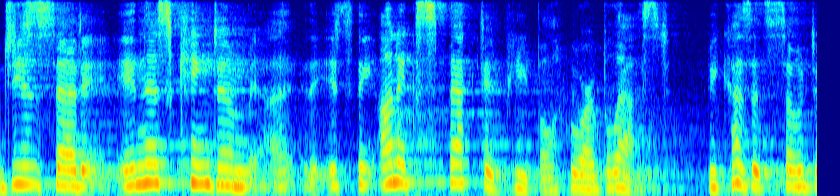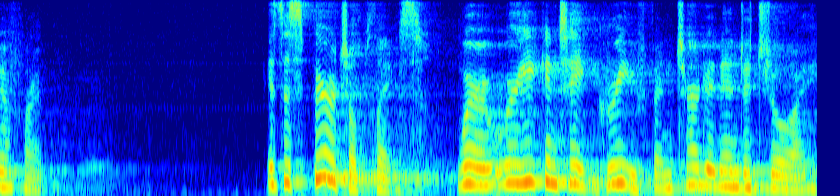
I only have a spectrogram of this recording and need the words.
Jesus said, In this kingdom, uh, it's the unexpected people who are blessed because it's so different. It's a spiritual place where, where he can take grief and turn it into joy.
